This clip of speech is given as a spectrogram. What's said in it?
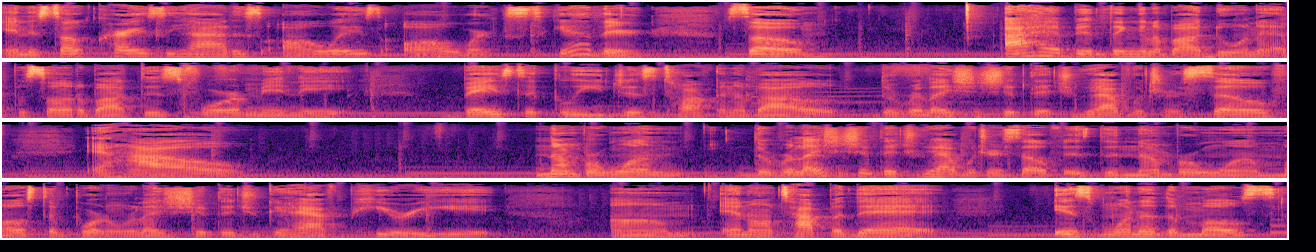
And it's so crazy how this always all works together. So, I have been thinking about doing an episode about this for a minute. Basically, just talking about the relationship that you have with yourself and how number one, the relationship that you have with yourself is the number one most important relationship that you can have, period. Um, and on top of that, it's one of the most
